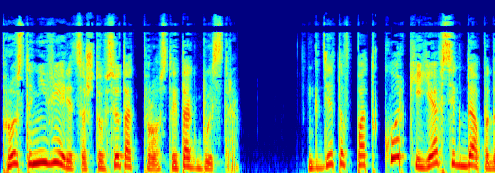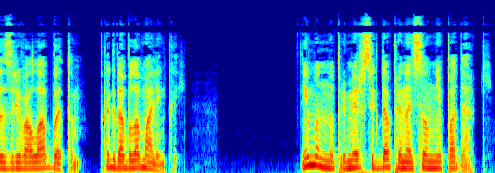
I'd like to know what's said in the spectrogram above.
Просто не верится, что все так просто и так быстро. Где-то в подкорке я всегда подозревала об этом, когда была маленькой. Иман, например, всегда приносил мне подарки.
